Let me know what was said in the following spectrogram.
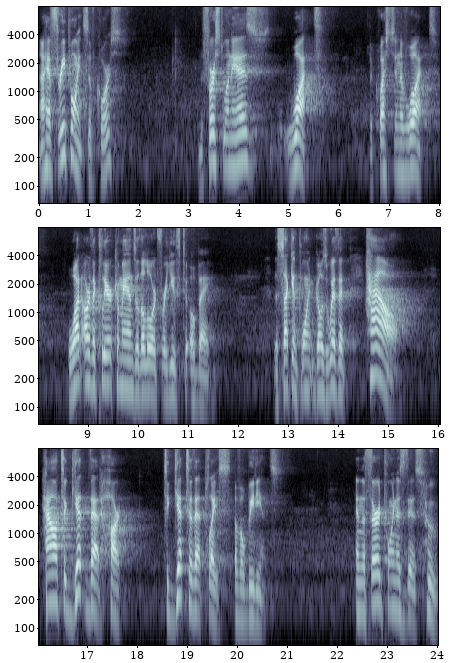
I have three points, of course. The first one is what? The question of what? What are the clear commands of the Lord for youth to obey? The second point goes with it how? How to get that heart, to get to that place of obedience. And the third point is this who?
